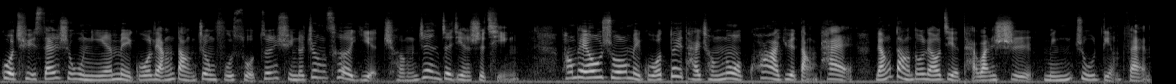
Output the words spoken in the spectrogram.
过去三十五年，美国两党政府所遵循的政策也承认这件事情。庞培欧说，美国对台承诺跨越党派，两党都了解台湾是民主典范。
